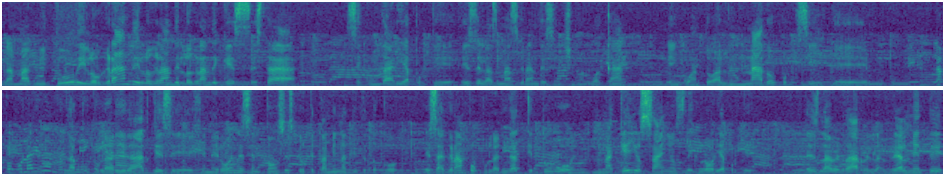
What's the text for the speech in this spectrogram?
la magnitud y lo grande, lo grande, lo grande que es esta secundaria porque es de las más grandes en Chimalhuacán en cuanto al alumnado, porque sí, eh, la popularidad, la popularidad que se generó en ese entonces, creo que también a ti te tocó esa gran popularidad que tuvo en, aquellos años de gloria, porque es la verdad, realmente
